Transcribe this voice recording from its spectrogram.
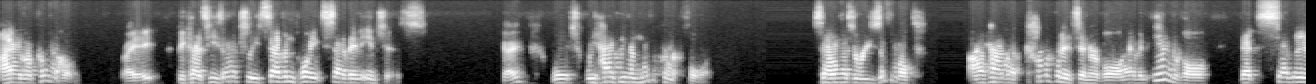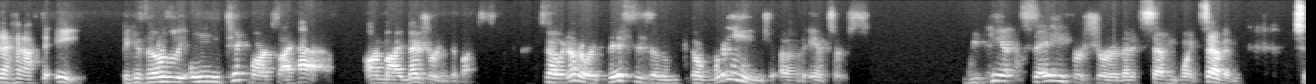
I have a problem, right? Because he's actually seven point seven inches. Okay, which we have no marker for. So as a result, I have a confidence interval, I have an interval that's seven and a half to eight. Because those are the only tick marks I have on my measuring device. So in other words, this is a- the range of answers. We can't say for sure that it's seven point seven. So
